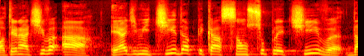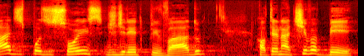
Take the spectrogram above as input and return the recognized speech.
Alternativa A. É admitida a aplicação supletiva das disposições de direito privado. Alternativa B.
